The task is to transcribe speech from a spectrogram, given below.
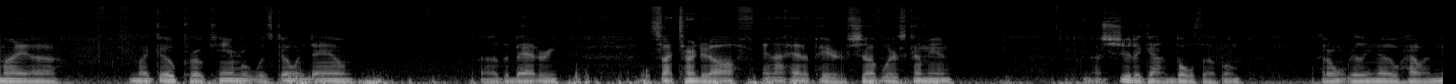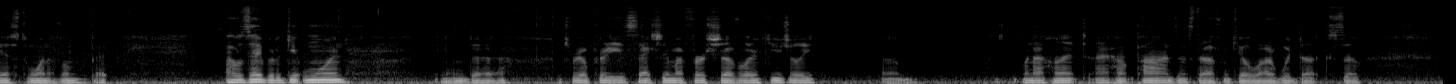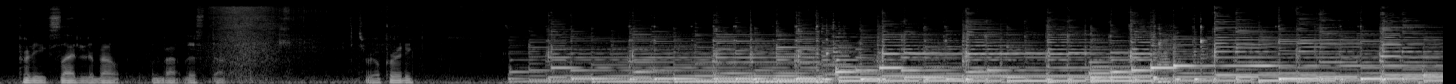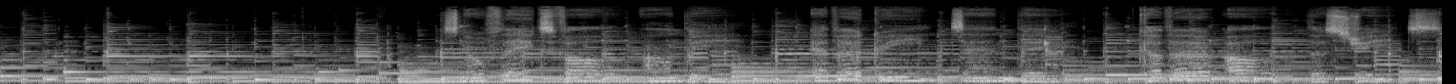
My uh, my GoPro camera was going down uh, the battery. So I turned it off and I had a pair of shovelers come in. And I should have gotten both of them I don't really know how I missed one of them but I was able to get one. And uh, it's real pretty. It's actually my first shoveler. Usually um, when I hunt I hunt ponds and stuff and kill a lot of wood ducks. So pretty excited about about this duck. It's real pretty. Snowflakes fall on the evergreens and they cover all the streets.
